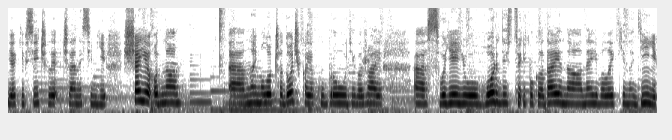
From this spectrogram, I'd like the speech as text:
як і всі члени сім'ї. Ще є одна е, наймолодша дочка, яку Броуді вважає е, своєю гордістю і покладає на неї великі надії.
